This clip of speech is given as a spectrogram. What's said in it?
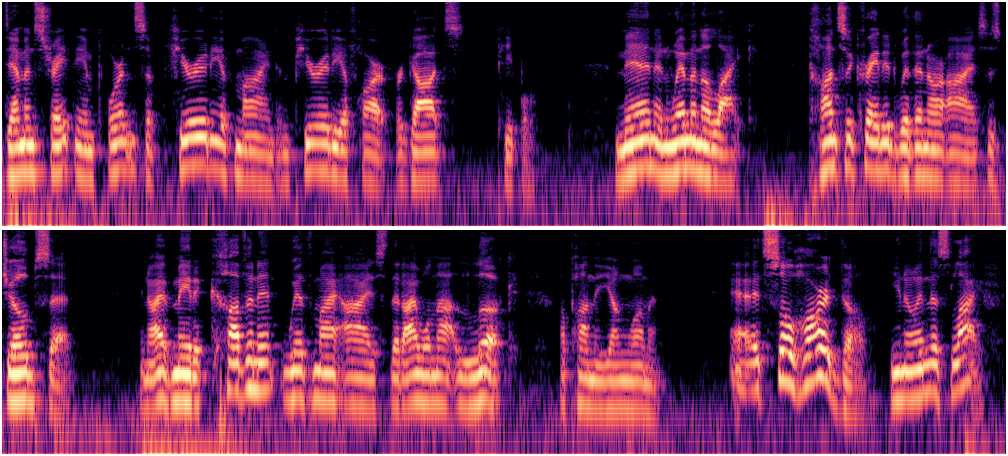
demonstrate the importance of purity of mind and purity of heart for God's people, men and women alike consecrated within our eyes. As Job said, You know, I have made a covenant with my eyes that I will not look upon the young woman. Eh, it's so hard, though, you know, in this life.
